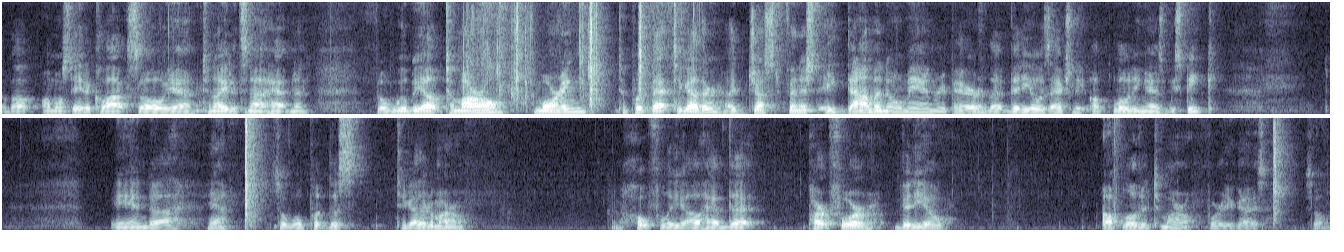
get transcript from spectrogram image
about almost 8 o'clock. So yeah, tonight it's not happening. So we'll be out tomorrow morning to put that together. I just finished a Domino Man repair. That video is actually uploading as we speak. And uh, yeah, so we'll put this together tomorrow. And hopefully I'll have that part four video uploaded tomorrow for you guys. So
